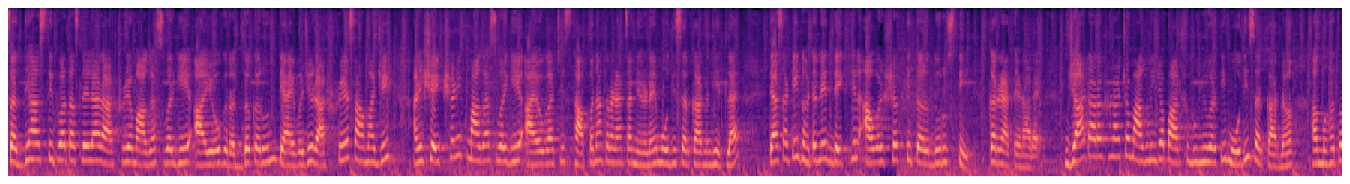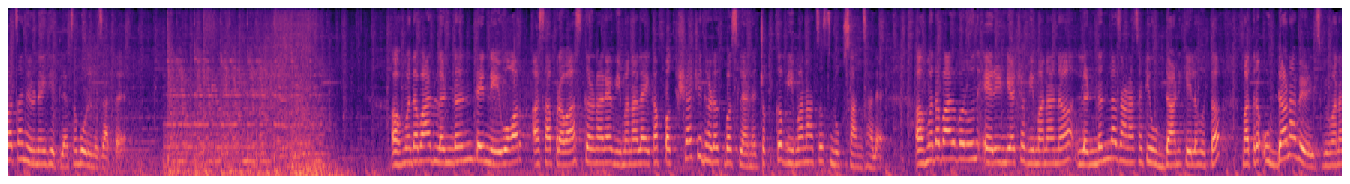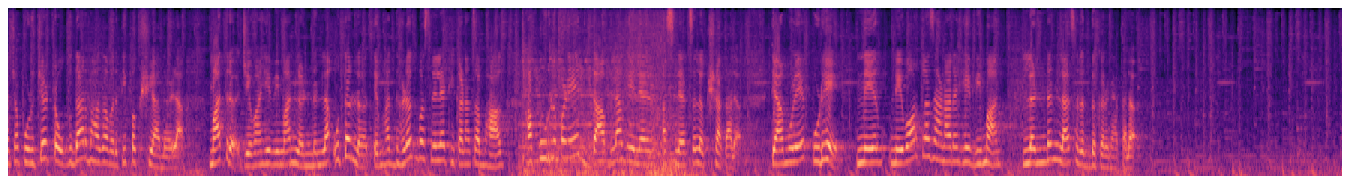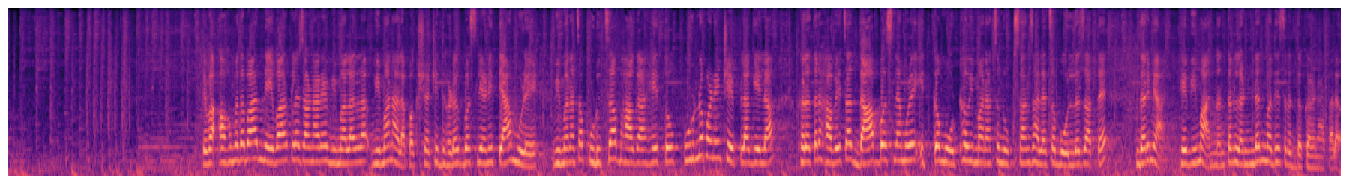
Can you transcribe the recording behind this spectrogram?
सध्या अस्तित्वात असलेला राष्ट्रीय मागासवर्गीय आयोग रद्द करून त्याऐवजी राष्ट्रीय सामाजिक आणि शैक्षणिक मागासवर्गीय आयोगाची स्थापना करण्याचा निर्णय मोदी सरकारनं घेतलाय. त्यासाठी घटनेत देखील आवश्यक ती तरदुरुस्ती करण्यात येणार आहे. जाट आरक्षणाच्या मागणीच्या पार्श्वभूमीवरती मोदी सरकारनं हा महत्त्वाचा निर्णय घेतल्याचं बोललं जात आहे अहमदाबाद लंडन ते नेवॉर्क असा प्रवास करणाऱ्या विमानाला एका पक्षाची धडक बसल्यानं चक्क विमानाचंच नुकसान झालंय. अहमदाबादवरून एअर इंडियाच्या विमानानं लंडनला जाण्यासाठी उड्डाण केलं होतं. मात्र उड्डाणावेळीच विमानाच्या पुढच्या टोकदार भागावरती पक्षी आदळला. मात्र जेव्हा हे विमान लंडनला उतरलं तेव्हा धडक बसलेल्या ठिकाणाचा भाग हा पूर्णपणे दाबला गेल्या असल्याचं लक्षात आलं. त्यामुळे पुढे ने नेवॉर्कला जाणारं हे विमान लंडनलाच रद्द करण्यात आलं. तेव्हा अहमदाबाद नेवार्कला जाणाऱ्या विमानाला विमानाला पक्षाची धडक बसली आणि त्यामुळे विमानाचा पुढचा भाग आहे तो पूर्णपणे चेपला गेला. खरं तर हवेचा दाब बसल्यामुळे इतकं मोठं विमानाचं नुकसान झाल्याचं बोललं जात आहे दरम्यान हे विमान नंतर लंडनमध्येच रद्द करण्यात आलं.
